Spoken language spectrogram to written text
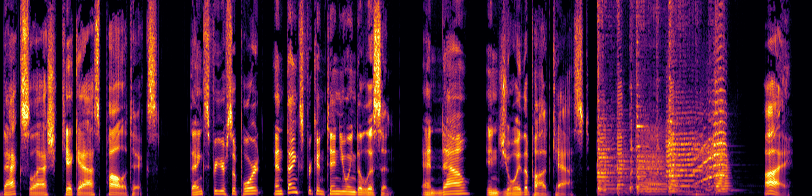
backslash kickasspolitics. Thanks for your support, and thanks for continuing to listen. And now, enjoy the podcast. Hi,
